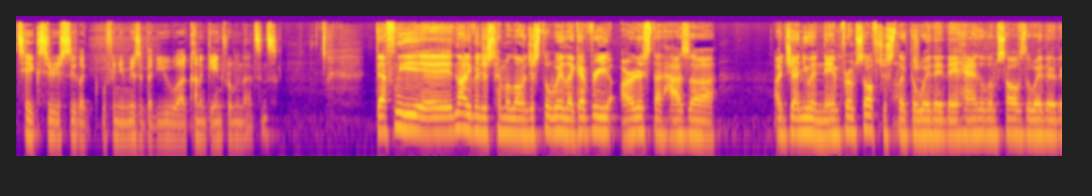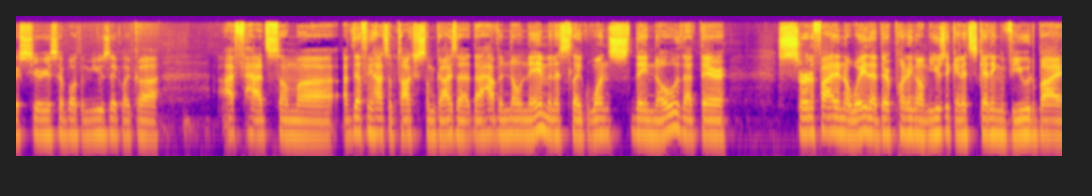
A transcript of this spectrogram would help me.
take seriously, like within your music, that you uh, kind of gained from in that sense? Definitely, uh, not even just him alone. Just the way like every artist that has a a genuine name for himself, just like the way they, they handle themselves, the way they're they're serious about the music. Like uh, I've had some, uh, I've definitely had some talks with some guys that, that have a no name, and it's like once they know that they're certified in a way that they're putting on music and it's getting viewed by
